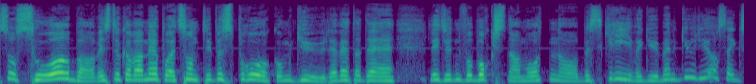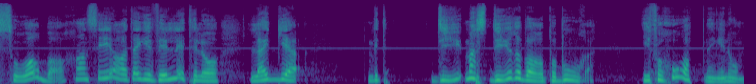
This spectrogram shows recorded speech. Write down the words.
så sårbar, hvis du kan være med på et sånt type språk om Gud? Jeg vet at det er litt utenfor boksen av måten å beskrive Gud, men Gud gjør seg sårbar. Han sier at jeg er villig til å legge mitt mest dyrebare på bordet i forhåpningen om,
